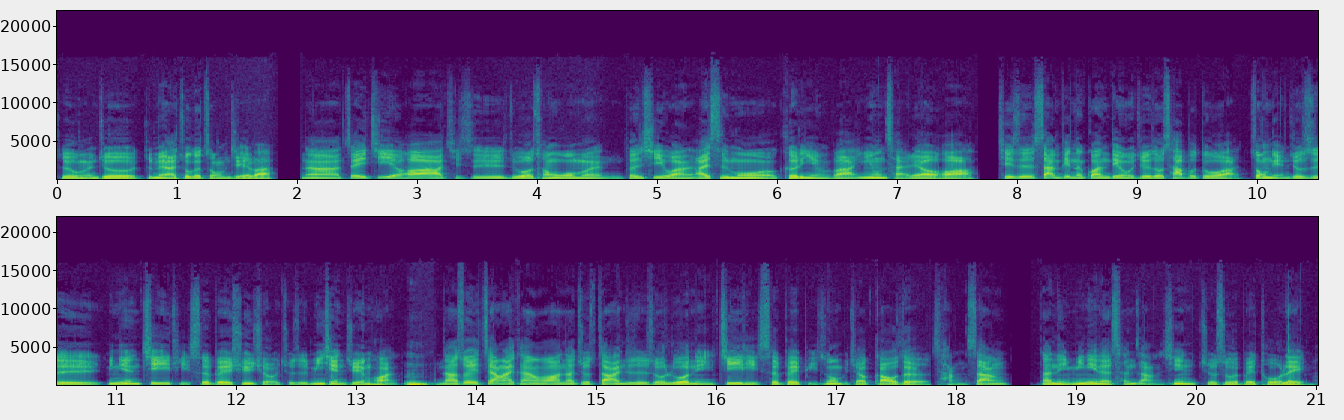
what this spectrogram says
所以我们就这边来做个总结吧。那这一季的话，其实如果从我们分析完艾斯摩尔、科林研发、应用材料的话，其实三篇的观点我觉得都差不多啊。重点就是明年记忆体设备需求就是明显减缓，嗯，那所以这样来看的话，那就当然就是说，如果你记忆体设备比重比较高的厂商，那你明年的成长性就是会被拖累嘛。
